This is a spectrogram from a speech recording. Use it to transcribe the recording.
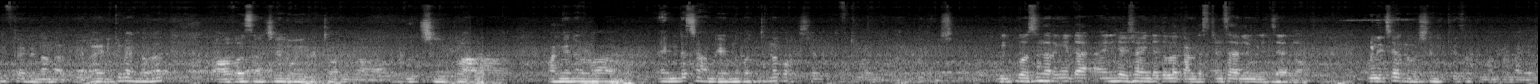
ഗിഫ്റ്റായിട്ട് ഇടാൻ താല്പര്യമില്ല എനിക്ക് വേണ്ടത് വേഴ്സാച്ച് ലോയി വിറ്റോൺ ഗുച്ചി പ്രാള അങ്ങനെയുള്ള എന്റെ സ്റ്റാൻഡേർഡിന് പറ്റുന്ന കുറച്ച് ബിഗ് ബോസ് ഇറങ്ങിയിട്ട് അതിന് ശേഷം അതിന്റെ അകത്തുള്ള കണ്ടസ്റ്റൻസ് ആരെങ്കിലും വിളിച്ചായിരുന്നോ? വിളിച്ചായിരുന്നു. പക്ഷെ എനിക്ക് സത്യം പറഞ്ഞിട്ടുണ്ടെങ്കിൽ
